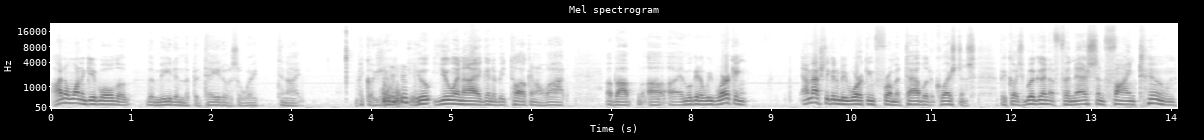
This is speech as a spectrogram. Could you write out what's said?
I don't want to give all the, the meat and the potatoes away tonight because you you you and I are going to be talking a lot about uh, uh and we're going to be working. I'm actually going to be working from a tablet of questions because we're going to finesse and fine tune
